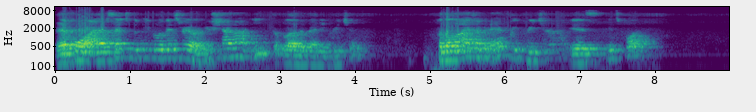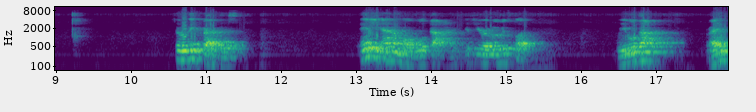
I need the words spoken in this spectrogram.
Therefore, I have said to the people of Israel, You shall not eat the blood of any creature, for the life of every creature is its blood. So we think about this. Any animal will die if you remove its blood. We will die, right?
